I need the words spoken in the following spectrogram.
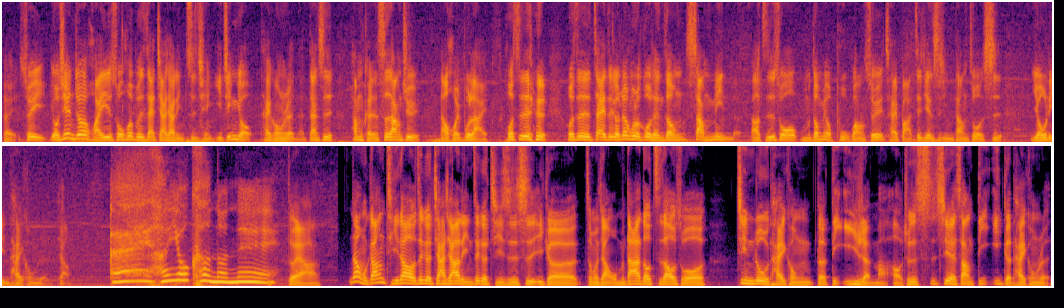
对，所以有些人就会怀疑说，会不会在加加林之前已经有太空人了，但是他们可能射上去，然后回不来，或是或是在这个任务的过程中丧命了，啊，只是说我们都没有曝光，所以才把这件事情当做是幽灵太空人这样。哎，很有可能呢。对啊，那我们刚刚提到这个加加林，这个其实是一个怎么讲？我们大家都知道说。进入太空的第一人嘛，哦，就是世界上第一个太空人。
